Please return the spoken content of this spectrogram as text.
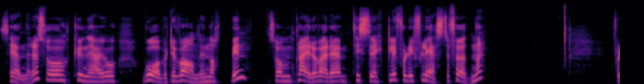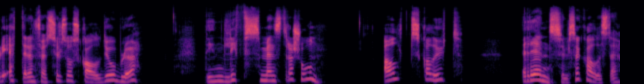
Senere så kunne jeg jo gå over til vanlig nattbind, som pleier å være tilstrekkelig for de fleste fødende. Fordi etter en fødsel så skal du jo blø. Din livs menstruasjon. Alt skal ut. Renselse kalles det.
